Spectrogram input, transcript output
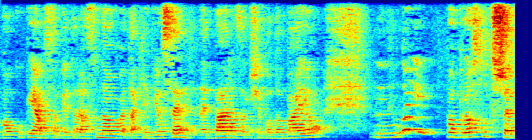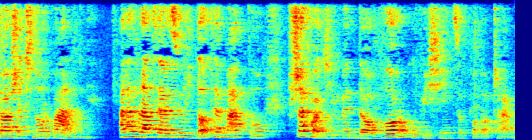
bo kupiłam sobie teraz nowe, takie wiosenne, bardzo mi się podobają. No i po prostu trzeba żyć normalnie. Ale wracając już do tematu, przechodzimy do worków i sińców pod oczami.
